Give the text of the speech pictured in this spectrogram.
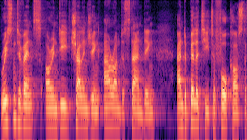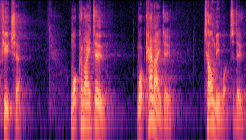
Recent events are indeed challenging our understanding and ability to forecast the future. What can I do? What can I do? Tell me what to do.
